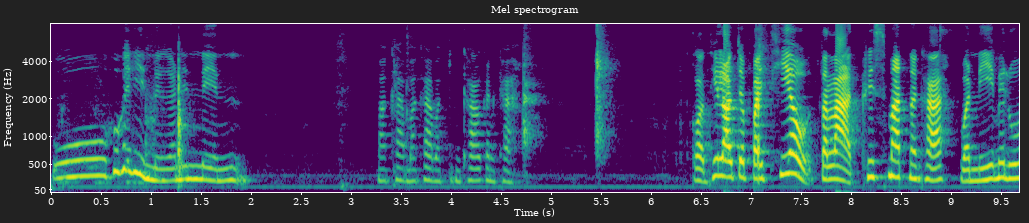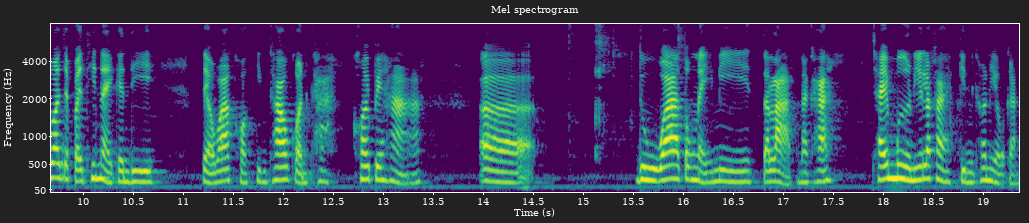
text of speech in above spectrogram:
โอ้ยเนื้อเน้นๆ มาค่ะมาค่ะมากินข้าวกันค่ะ ก่อนที่เราจะไปเที่ยวตลาดคริสต์มาสนะคะ วันนี้ไม่รู้ว่าจะไปที่ไหนกันดี แต่ว่าขอกินข้าวก่อนค่ะ ค่อยไปหา เอ่อ ดูว่าตรงไหนมีตลาดนะคะ ใช้มือนี้แหละค่ะ กินข้าวเหนียวกัน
